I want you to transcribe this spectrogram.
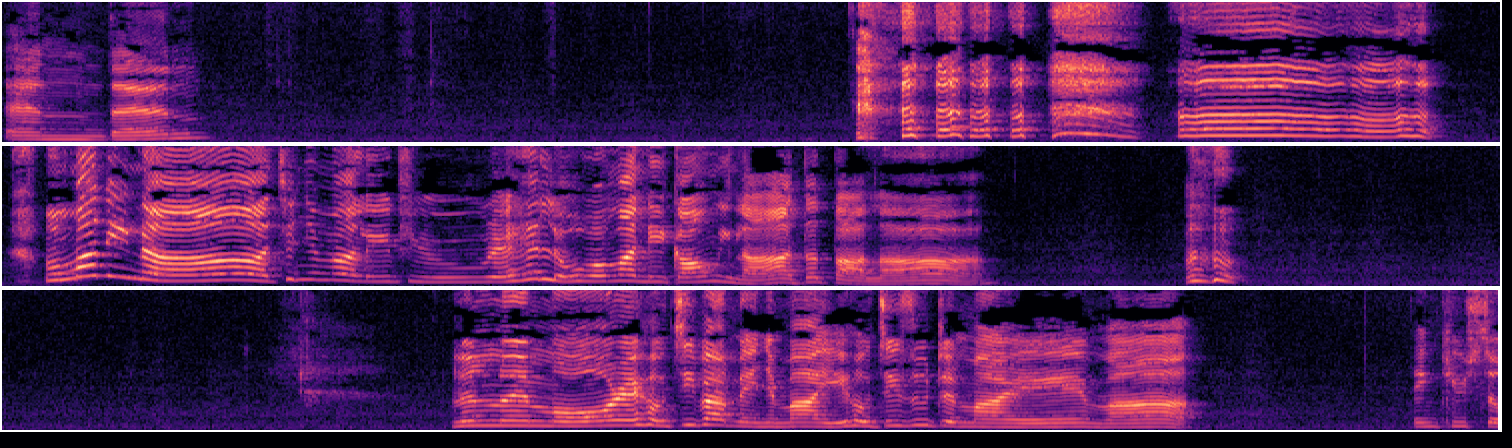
And then mama đi nè chân nhà mà đi phiu hello, mama đi cao mình là, tất ta là. လားတက်တာလားလွန်လွန်မောရဲဟုတ်ကြည့်ပါမယ်ညီမကြီးဟုတ်ကျေးဇူးတင်ပါတယ်မ Thank you so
